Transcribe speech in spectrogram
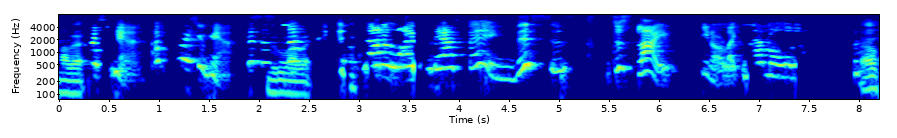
Love it. of course you can. Of course you can. This is Love nothing. it. It's not a life and death thing. This is just life, you know, like normal. Of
